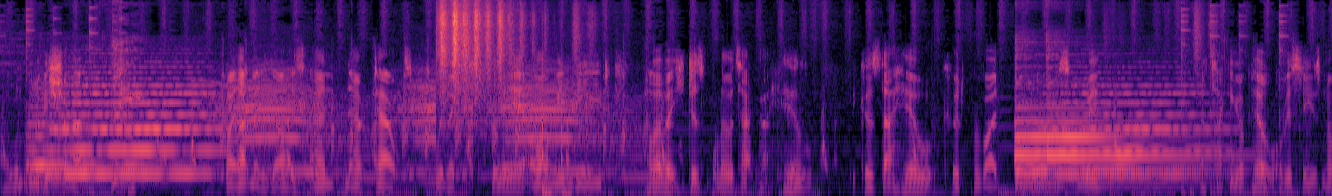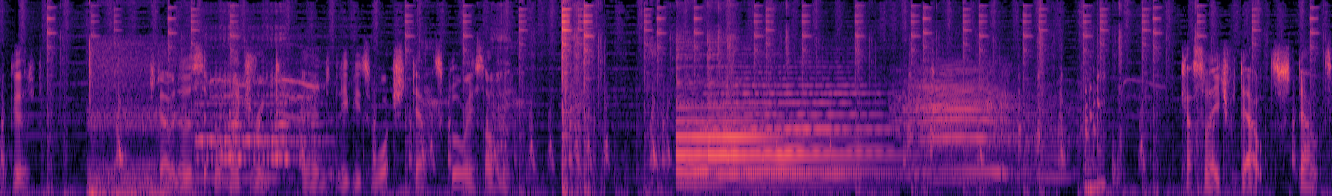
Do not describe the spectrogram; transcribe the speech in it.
I wouldn't want to be shot at by that many guys, and now DauT with a clear army lead. However, he doesn't want to attack that hill, because that hill could provide problems with attacking uphill, obviously, is not good. Just have another sip of my drink, and leave you to watch DauT's glorious army. Castle Age for DauT. DauT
